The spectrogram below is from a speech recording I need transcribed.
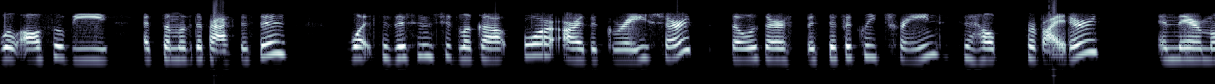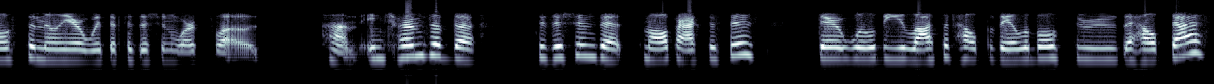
will also be at some of the practices. What physicians should look out for are the gray shirts. Those are specifically trained to help providers and they are most familiar with the physician workflows. Um, in terms of the physicians at small practices, there will be lots of help available through the help desk.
